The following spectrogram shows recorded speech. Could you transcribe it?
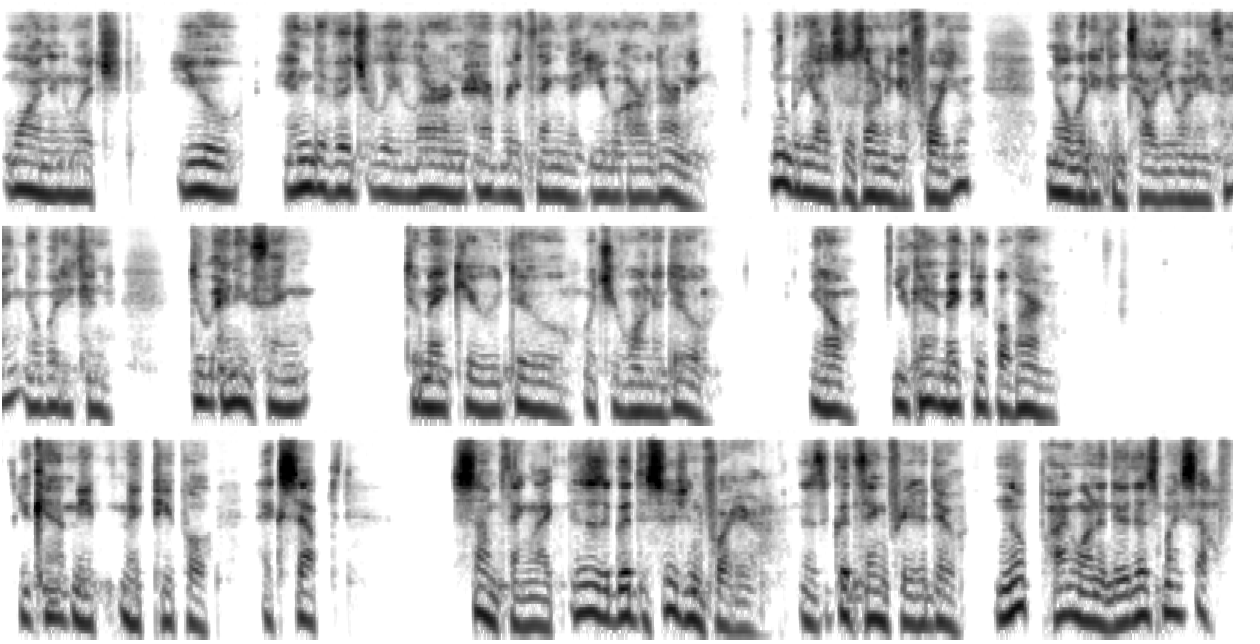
one in which you individually learn everything that you are learning. Nobody else is learning it for you. Nobody can tell you anything. Nobody can do anything to make you do what you want to do. You know, you can't make people learn. You can't make, make people accept something like this is a good decision for you. This is a good thing for you to do. Nope, I want to do this myself.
